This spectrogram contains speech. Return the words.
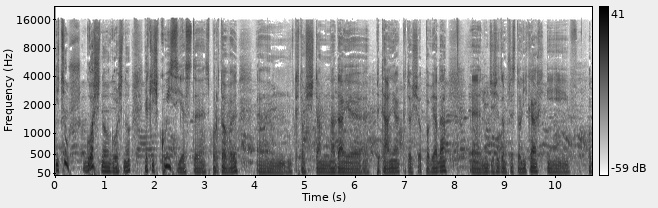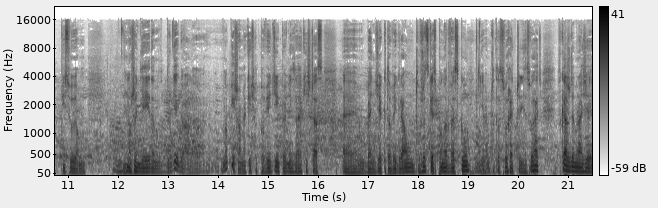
I cóż, głośno, głośno. Jakiś quiz jest e, sportowy. Ktoś tam nadaje pytania, ktoś odpowiada. E, Ludzie siedzą przy stolikach i odpisują może nie jeden do drugiego, ale no piszą jakieś odpowiedzi pewnie za jakiś czas e, będzie kto wygrał. To wszystko jest po norwesku. Nie wiem, czy to słychać, czy nie słychać. W każdym razie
